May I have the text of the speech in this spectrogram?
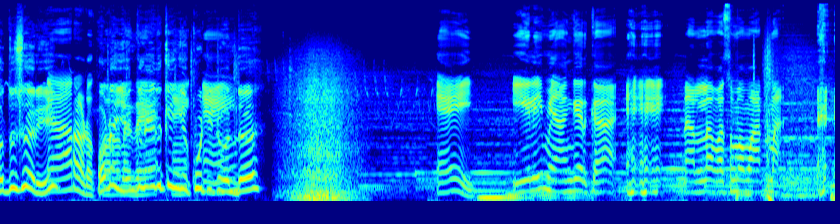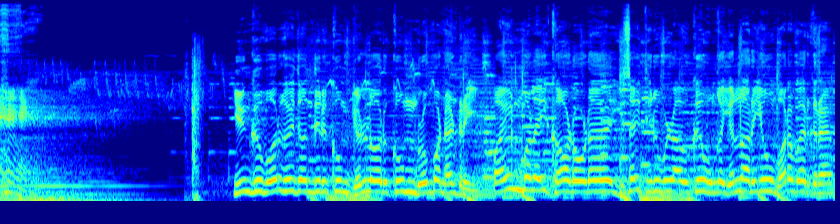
அது சரி. யாரோட ஆனா எங்களை? எதுக்கு இங்க கூட்டிட்டு வந்த? ஏய் எலிமே அங்கே இருக்கா? நல்லா வசமா மாட்டினேன். இங்கு வருகை தந்திருக்கும் எல்லோருக்கும் ரொம்ப நன்றி. பைன்மலை காடோட இசை திருவிழாவுக்கு உங்க எல்லாரையும் வரவேற்கிறேன்.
